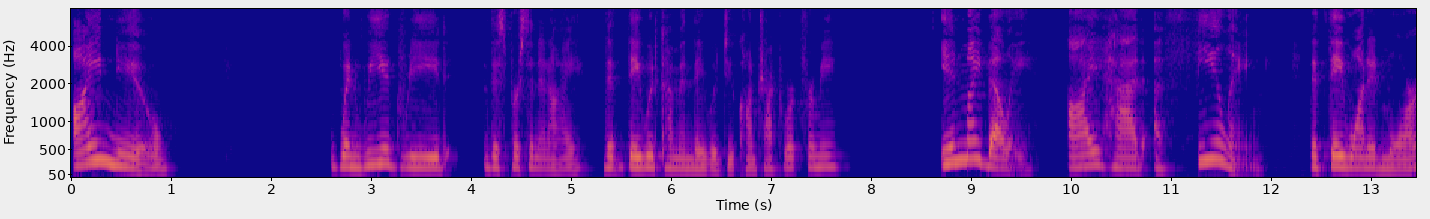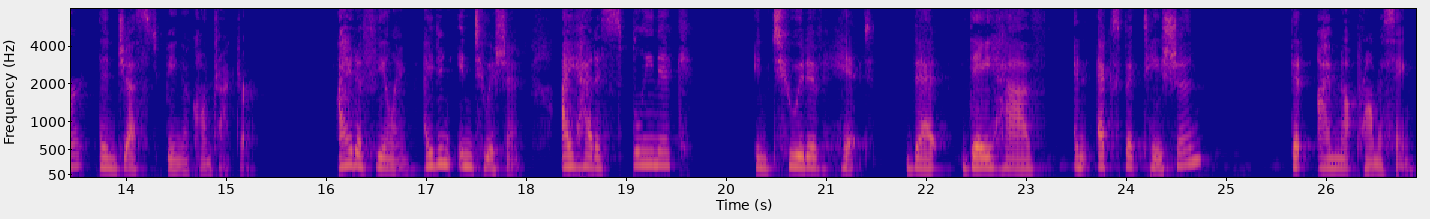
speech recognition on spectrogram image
I knew when we agreed, this person and I, that they would come and they would do contract work for me. In my belly, I had a feeling that they wanted more than just being a contractor. I had a feeling, I had an intuition. I had a splenic, intuitive hit that they have an expectation that I'm not promising,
